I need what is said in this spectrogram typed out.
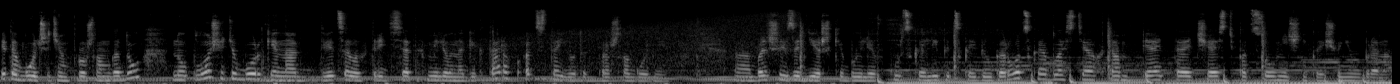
Это больше, чем в прошлом году, но площадь уборки на 2,3 миллиона гектаров отстает от прошлогодней. А, большие задержки были в Курской, Липецкой и Белгородской областях. Там пятая часть подсолнечника еще не убрана.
